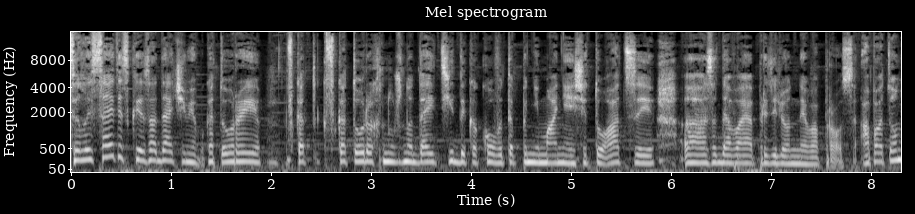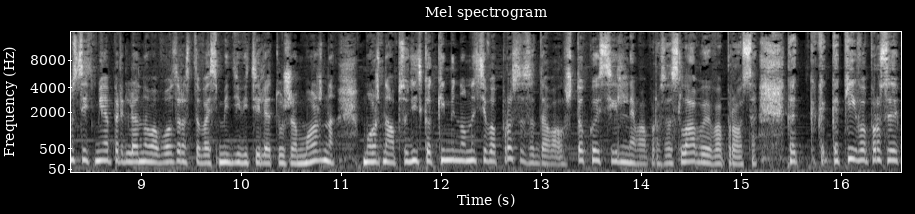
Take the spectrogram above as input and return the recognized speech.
целый сайт с задачами, которые, в, в которых нужно дойти до какого-то понимания ситуации, э, задавая определенные вопросы. А потом с детьми определенного возраста, 8-9 лет уже можно, можно обсудить, как именно он эти вопросы задавал. Что такое сильные вопросы, слабые вопросы, как, какие вопросы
